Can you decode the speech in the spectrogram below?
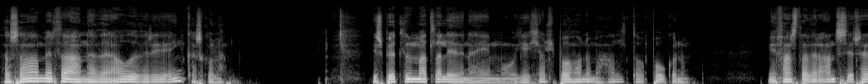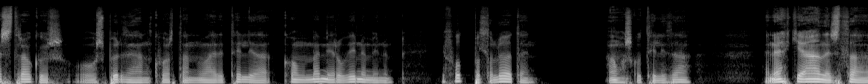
Þá saða mér það hann hefði áður verið í engaskóla. Við spjöllum um alla leiðina heim og ég hjálpaði honum að halda á bókunum. Mér fannst það að vera ansir restrákur og spurði hann hvort hann væri til í að koma með mér og vinnum mínum í fótboll á lögadaginn. Hann var sko til í það, en ekki aðeins það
